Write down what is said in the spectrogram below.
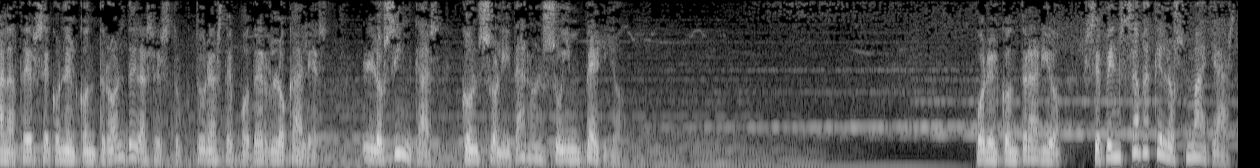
Al hacerse con el control de las estructuras de poder locales, los incas consolidaron su imperio. Por el contrario, se pensaba que los mayas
